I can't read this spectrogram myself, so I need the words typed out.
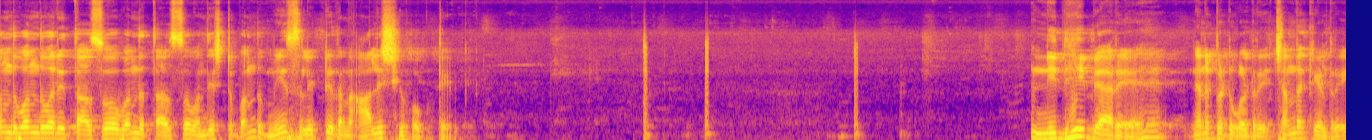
ಒಂದು ಒಂದೂವರೆ ತಾಸು, ಒಂದು ತಾಸು, ಒಂದಿಷ್ಟು ಬಂದು ಮೀಸಲಿಟ್ಟು ಇದನ್ನು ಆಲಿಸಿ ಹೋಗ್ತೇವೆ. ನಿಧಿ ಬ್ಯಾರೆ ನೆನಪಿಟ್ಟುಕೊಳ್ರಿ, ಚಂದ ಕೇಳ್ರಿ.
